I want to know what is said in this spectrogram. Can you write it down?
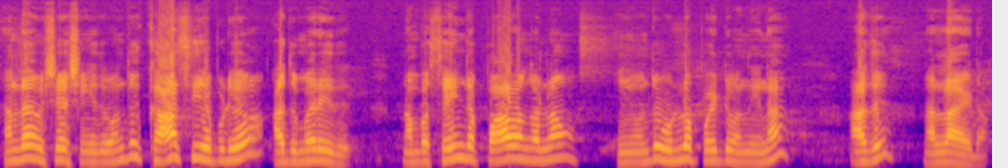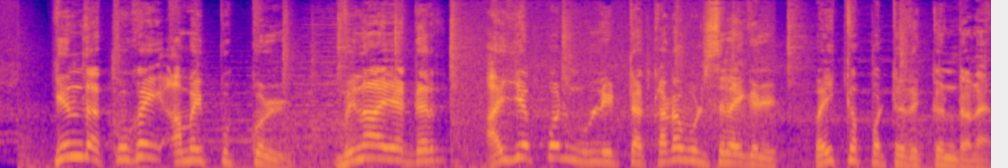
நல்ல விசேஷம். இது வந்து காசி எப்படியோ அது மாதிரி இது. நம்ம செஞ்ச பாவங்கள்லாம் நீங்கள் வந்து உள்ளே போயிட்டு வந்தீங்கன்னா அது நல்லா ஆகிடும் இந்த குகை அமைப்புக்குள் விநாயகர் ஐயப்பன் உள்ளிட்ட கடவுள் சிலைகள் வைக்கப்பட்டிருக்கின்றன.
